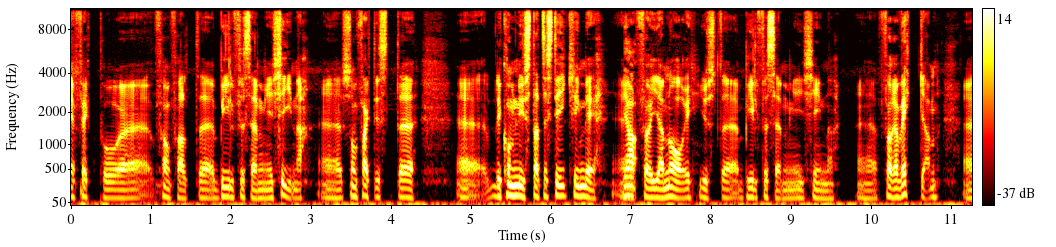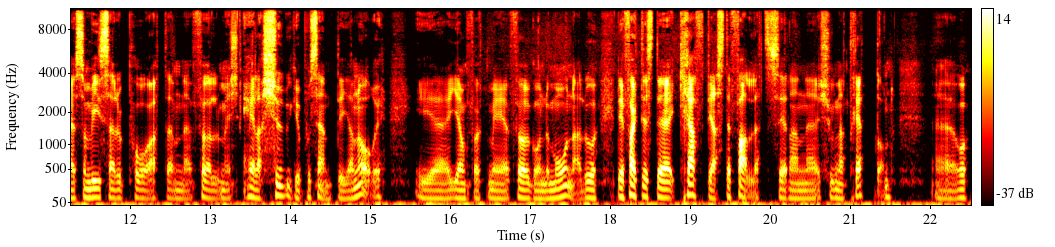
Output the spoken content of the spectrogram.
effekt på eh, framförallt eh, bilförsäljning i Kina som faktiskt det kom ny statistik kring det Ja. för januari, just bilförsäljning i Kina förra veckan som visade på att den föll med hela 20% i januari jämfört med föregående månad och det är faktiskt det kraftigaste fallet sedan eh, 2013. Eh, och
